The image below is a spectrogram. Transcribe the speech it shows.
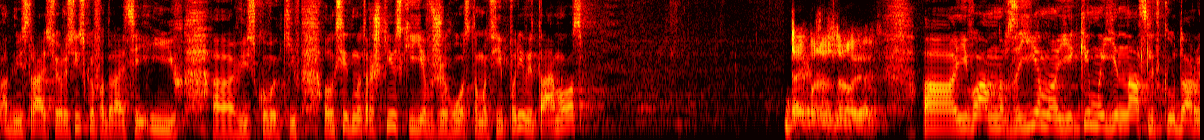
е, адміністрацію Російської Федерації і їх е, військовиків. Олексій Дмитрашківський є вже гостем у цій порі. Вітаємо вас. Дай Боже здоров'я. І вам навзаєм, якими є наслідки удару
